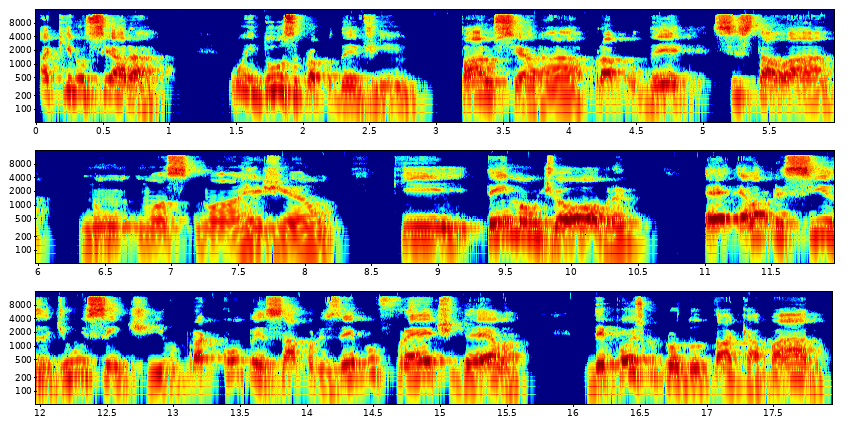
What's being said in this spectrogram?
Aqui no Ceará, uma indústria para poder vir para o Ceará, para poder se instalar num, numa, numa região que tem mão de obra, é, ela precisa de um incentivo para compensar, por exemplo, o frete dela, depois que o produto está acabado,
